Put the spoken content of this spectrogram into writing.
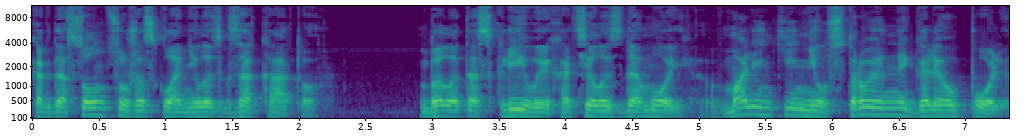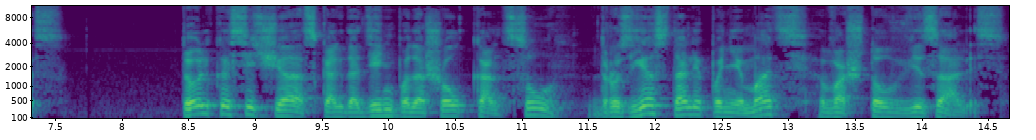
когда солнце уже склонилось к закату, Было тоскливо и хотелось домой, в маленький неустроенный Галеополис. Только сейчас, когда день подошел к концу, друзья стали понимать, во что ввязались.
